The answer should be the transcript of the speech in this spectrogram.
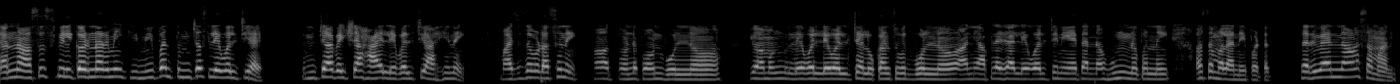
त्यांना असंच फील करणार मी की मी पण तुमच्याच लेवलची आहे. तुमच्यापेक्षा हाय लेवलची आहे नाही. माझ्याजवळ असं नाही. हा तोंड पाहून बोलणं किंवा मग लेवल लेवलच्या लोकांसोबत बोलणं आणि आपल्या ज्या लेवलचे नाही आहे त्यांना हुंगणं पण नाही असं मला नाही पटत. सर्वांना समान.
